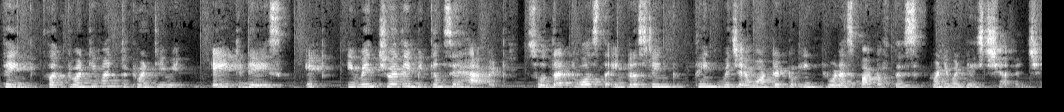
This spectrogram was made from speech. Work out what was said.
thing for 21 to 28 days, it eventually becomes a habit. So that was the interesting thing which I wanted to include as part of this 21 days challenge.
